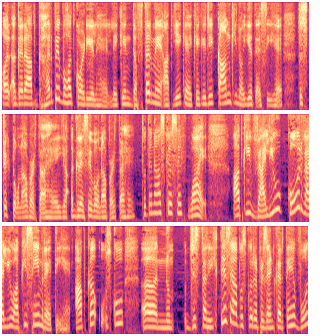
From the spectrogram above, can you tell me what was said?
और अगर आप घर पे बहुत कॉर्डियल हैं, लेकिन दफ्तर में आप ये कह के कि जी, काम की नौीयत ऐसी है तो स्ट्रिक्ट होना पड़ता है या अग्रेसिव होना पड़ता है तो देन आस्क योर सेल्फ वाई आपकी वैल्यू कोर वैल्यू आपकी सेम रहती है। आपका उसको जिस तरीके से आप उसको रिप्रेजेंट करते हैं, वो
